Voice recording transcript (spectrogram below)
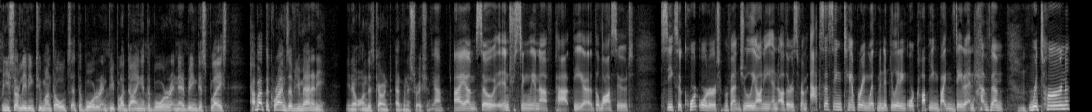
When you start leaving two month olds at the border and mm-hmm. people are dying at the mm-hmm. border and they're being displaced, how about the crimes of humanity? You know, on this current administration. Yeah, I am. Um, so interestingly enough, Pat, the uh, the lawsuit seeks a court order to prevent Giuliani and others from accessing, tampering with, manipulating, or copying Biden's data and have them mm. return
